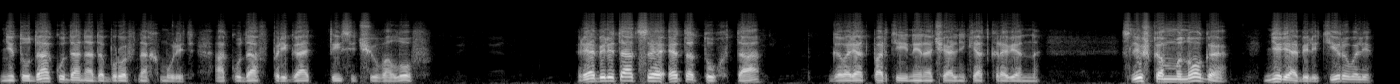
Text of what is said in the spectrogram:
не туда, куда надо бровь нахмурить, а куда впрягать тысячу валов. Реабилитация — это тухта, говорят партийные начальники откровенно. Слишком много не реабилитировали.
